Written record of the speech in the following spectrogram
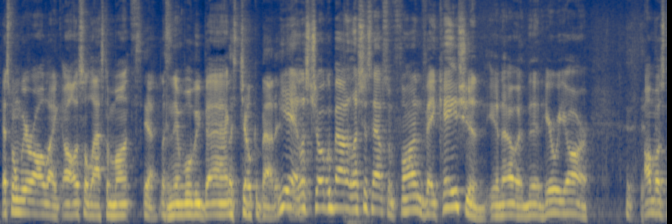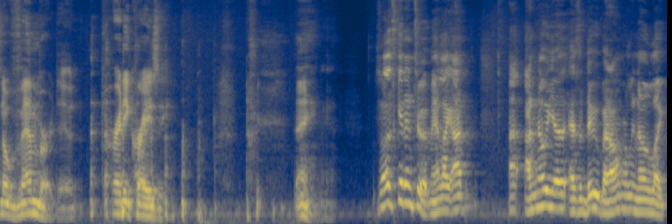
that's when we were all like, "Oh, this will last a month." Yeah, let's- and then we'll be back. Let's joke about it. yeah, let's joke about it. Let's just have some fun vacation, you know. And then here we are, almost November, dude. Pretty crazy. Dang, man. So let's get into it, man. Like I, I, I know you as a dude, but I don't really know like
